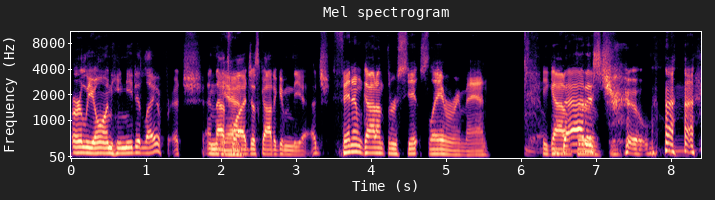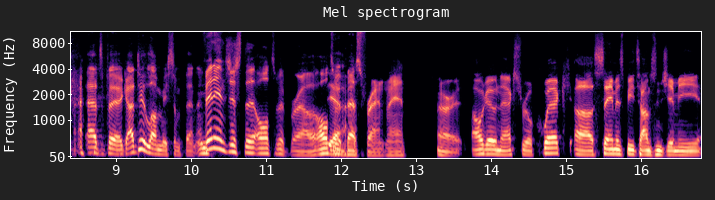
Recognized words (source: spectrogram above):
Early on, he needed Leofric. And that's Yeah. why I just got to give him the edge. Finan got him through slavery, man. He got That him is true. That's big. I do love me some Finan. Finan's just the ultimate bro, ultimate Yeah. best friend, man. All right, I'll go next real quick. Uh, same as B Thompson, Jimmy.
